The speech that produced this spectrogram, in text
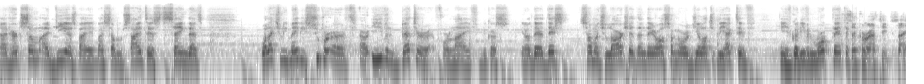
i've heard some ideas by by some scientists saying that well actually maybe super earths are even better for life because you know they're this so much larger than they're also more geologically active and you've got even more plate tectonics. super earth did you say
